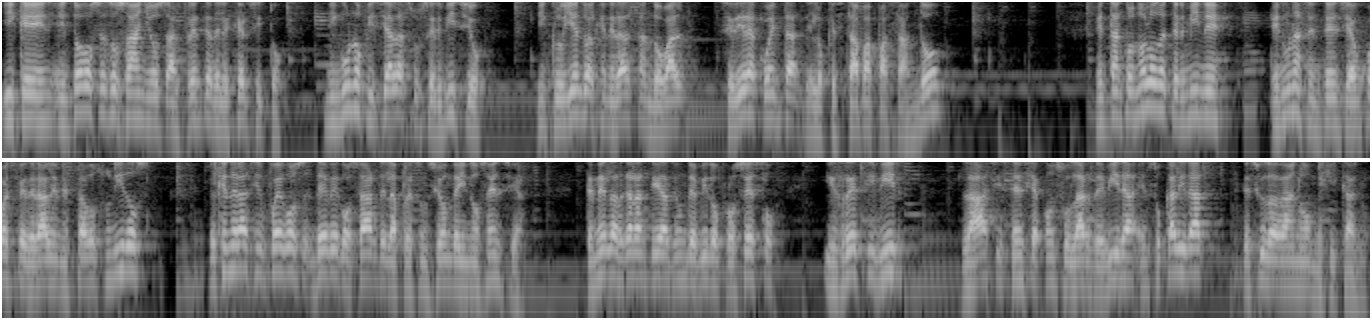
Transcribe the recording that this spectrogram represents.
Y que en, en todos esos años al frente del ejército, ningún oficial a su servicio, incluyendo al general Sandoval, se diera cuenta de lo que estaba pasando? En tanto no lo determine en una sentencia un juez federal en Estados Unidos, el general Cienfuegos debe gozar de la presunción de inocencia, tener las garantías de un debido proceso y recibir la asistencia consular debida en su calidad de ciudadano mexicano.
